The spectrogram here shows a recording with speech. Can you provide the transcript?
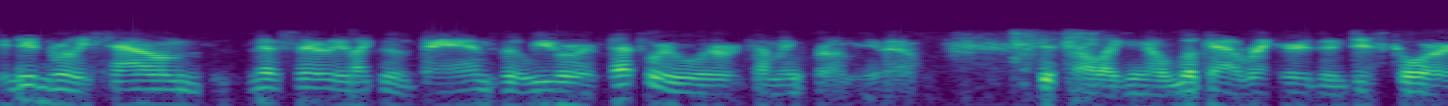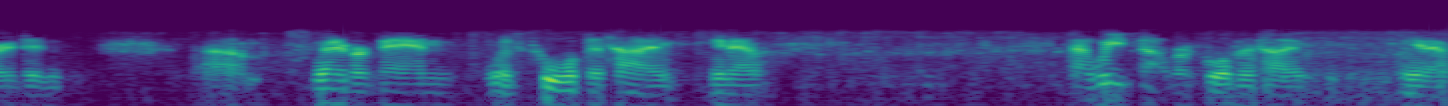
it didn't really sound necessarily like those bands, but we were that's where we were coming from, you know, just all like you know Lookout Records and Dischord and um, whatever band was cool at the time, you know, that we thought were cool at the time, you know.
